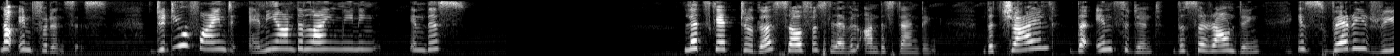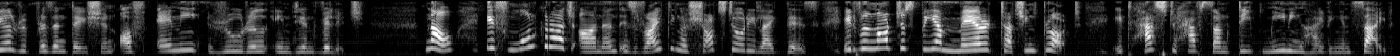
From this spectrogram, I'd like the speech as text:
now inferences. Did you find any underlying meaning in this? Let's get to the surface level understanding. The child the incident the surrounding is very real representation of any rural Indian village. Now, if Mulk Raj Anand is writing a short story like this, it will not just be a mere touching plot. It has to have some deep meaning hiding inside.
